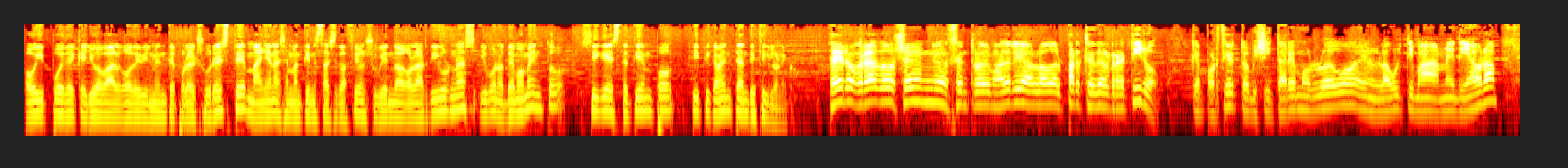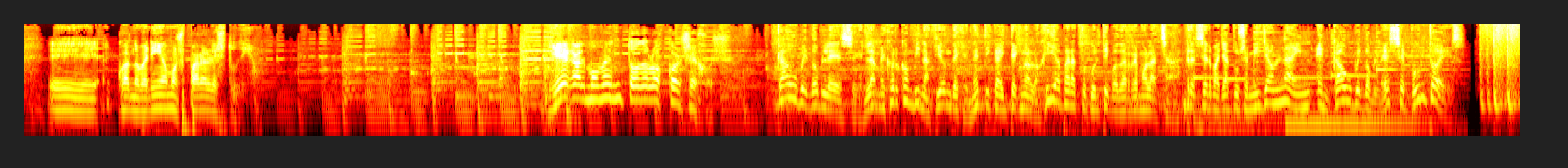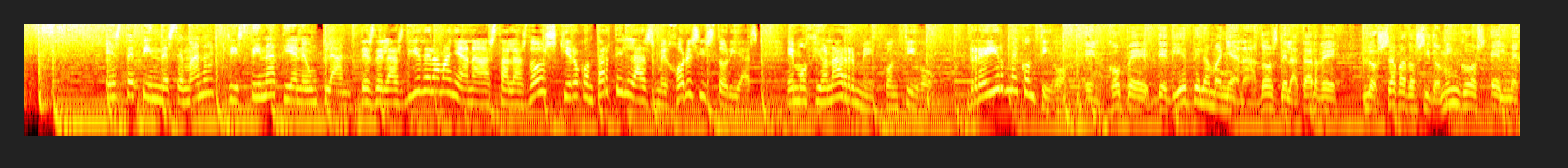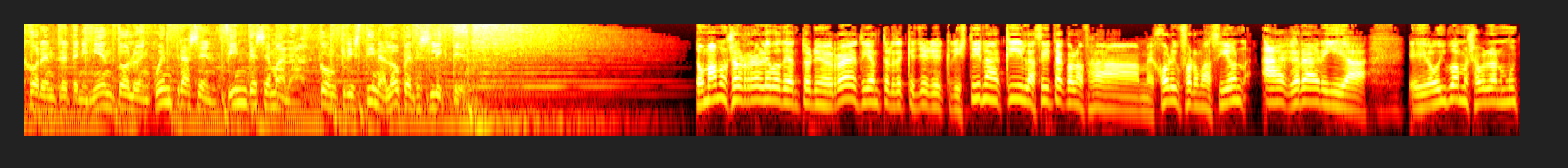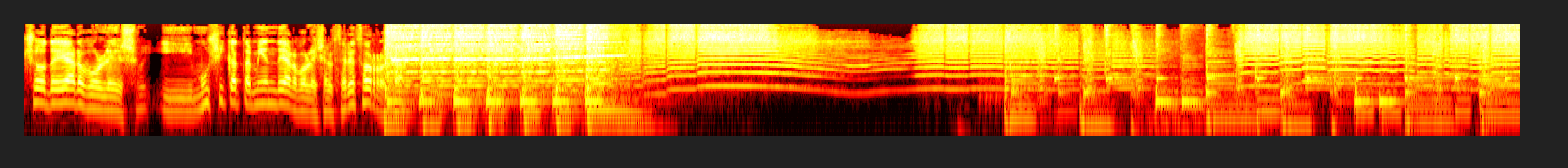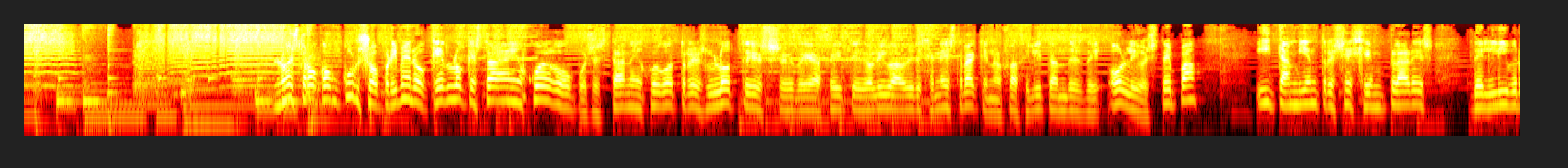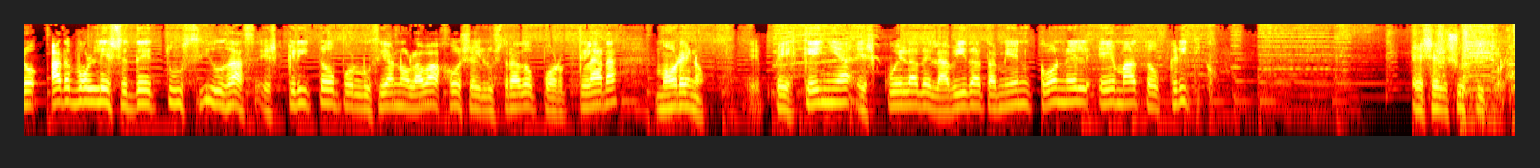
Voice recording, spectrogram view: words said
Hoy puede que llueva algo débilmente por el sureste, mañana se mantiene esta situación subiendo algo las diurnas y bueno, de momento sigue este tiempo típicamente anticiclónico. Cero grados en el centro de Madrid al lado del Parque del Retiro, que por cierto visitaremos luego en la última media hora eh, cuando veníamos para el estudio. Llega el momento de los consejos. KWS, la mejor combinación de genética y tecnología para tu cultivo de remolacha. Reserva ya tu semilla online en kws.es. Este fin de semana, Cristina tiene un plan. Desde las 10 de la mañana hasta las 2 quiero contarte las mejores historias, emocionarme contigo, reírme contigo. En Cope, de 10 de la mañana a 2 de la tarde, los sábados y domingos, el mejor entretenimiento lo encuentras en fin de semana con Cristina López Slichting. Tomamos el relevo de Antonio Herrera y antes de que llegue Cristina, aquí la cita con la mejor información agraria. Eh, hoy vamos a hablar mucho de árboles y música también de árboles, el cerezo rosa. Nuestro concurso, primero, ¿qué es lo que está en juego? Pues están en juego tres lotes eh, de aceite de oliva virgen extra que nos facilitan desde Oleo Estepa y también tres ejemplares del libro Árboles de tu ciudad, escrito por Luciano Lavajos e ilustrado por Clara Moreno. Eh, pequeña escuela de la vida también con el hematocrítico. Es el subtítulo.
